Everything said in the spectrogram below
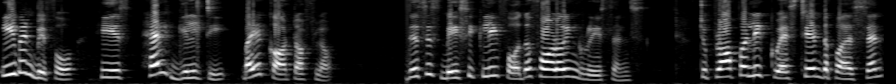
even before he is held guilty by a court of law. This is basically for the following reasons. To properly question the person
